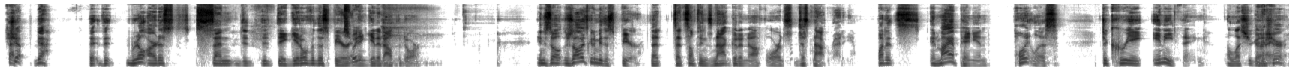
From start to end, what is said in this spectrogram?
ship, yeah. The, the real artists send, they get over this fear Sweet. and they get it out the door. And so there's always going to be this fear that that something's not good enough or it's just not ready. But it's, in my opinion, pointless to create anything unless you're going Right. to share it.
